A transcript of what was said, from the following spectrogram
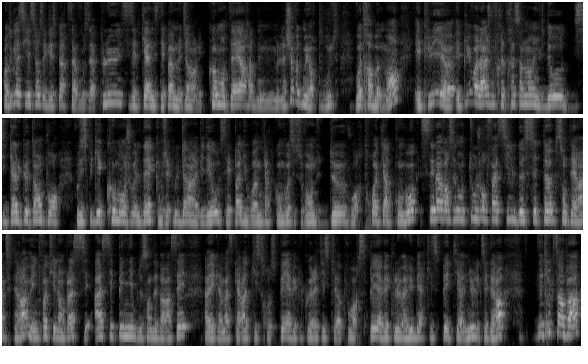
En tout cas ce qui est sûr c'est que j'espère que ça vous a plu. Si c'est le cas n'hésitez pas à me le dire dans les commentaires, lâchez votre meilleur pouce, votre abonnement. Et puis, euh, et puis voilà, je vous ferai très certainement une vidéo d'ici quelques temps pour vous expliquer comment jouer le deck. Comme j'ai pu le dire dans la vidéo, c'est pas du one card combo, c'est souvent du 2 voire 3 cartes combo. C'est pas forcément toujours facile de setup son terrain, etc. Mais une fois qu'il est en place, c'est assez pénible de s'en débarrasser, avec la mascarade qui se respect, avec le Queritis qui va pouvoir spé, avec le Alubert qui spé, qui annule, etc. Des trucs sympas.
